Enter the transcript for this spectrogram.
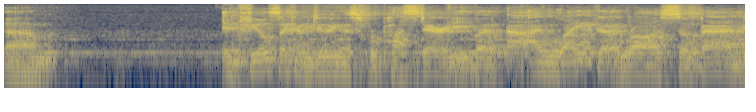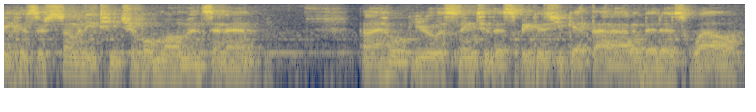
Um, it feels like I'm doing this for posterity, but I like that Raw is so bad because there's so many teachable moments in it. And I hope you're listening to this because you get that out of it as well.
